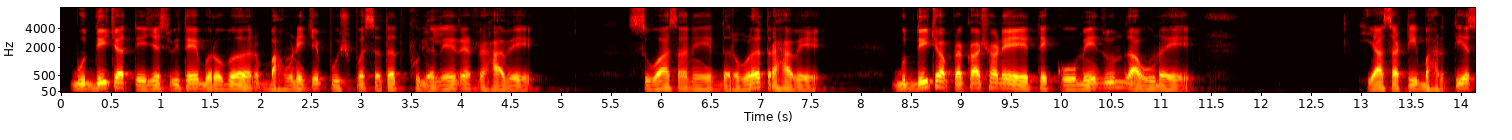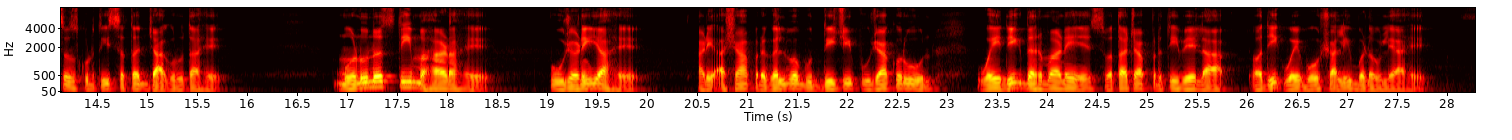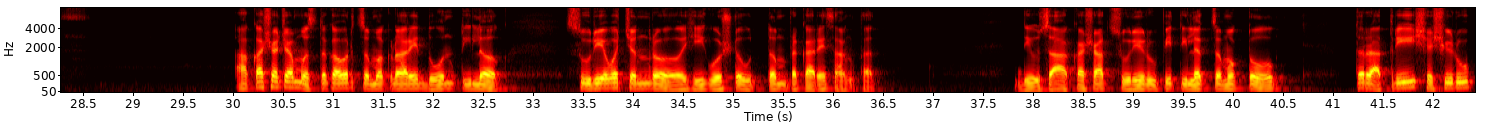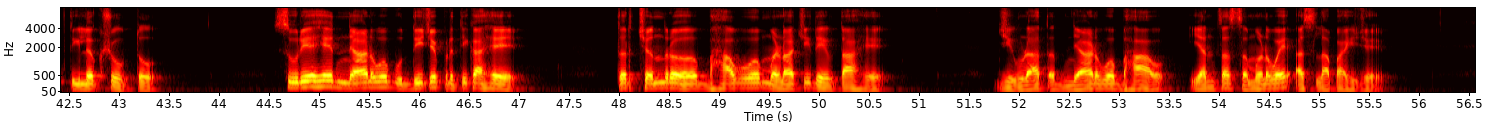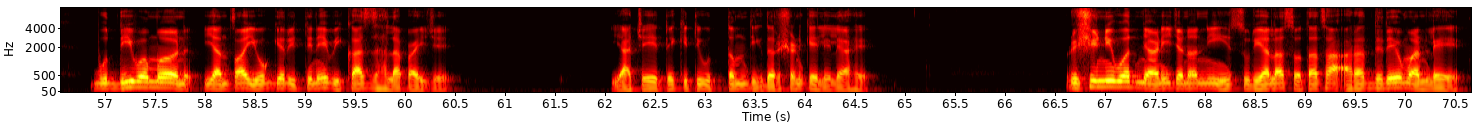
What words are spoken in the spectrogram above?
बुद्धीच्या तेजस्वितेबरोबर भावनेचे पुष्प सतत फुललेले राहावे. सुवासाने दरवळत राहावे. बुद्धीच्या प्रकाशाने ते कोमेजून जाऊ नये. यासाठी भारतीय संस्कृती सतत जागृत आहे. म्हणूनच ती महान आहे पूजनीय आहे आणि अशा प्रगल्भ बुद्धीची पूजा करून वैदिक धर्माने स्वतःच्या प्रतिभेला अधिक वैभवशाली बनवले आहे. आकाशाच्या मस्तकावर चमकणारे दोन तिलक सूर्य व चंद्र ही गोष्ट उत्तम प्रकारे सांगतात. दिवसा आकाशात सूर्यरूपी तिलक चमकतो तर रात्री शशीरूप तिलक शोभतो. सूर्य हे ज्ञान व बुद्धीचे प्रतीक आहे तर चंद्र भाव व मनाची देवता आहे. जीवनात ज्ञान व भाव यांचा समन्वय असला पाहिजे. बुद्धी व मन यांचा योग्य रीतीने विकास झाला पाहिजे. याचे येथे किती उत्तम दिग्दर्शन केलेले आहे. ऋषींनी व ज्ञानीजनांनी सूर्याला स्वतःचा आराध्यदेव मानले.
